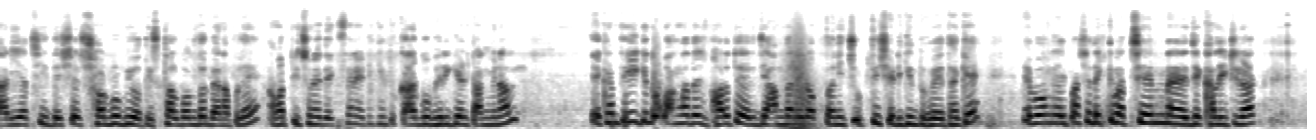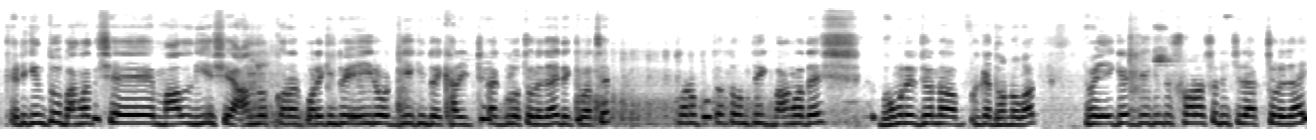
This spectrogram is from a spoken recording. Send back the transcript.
দাঁড়িয়ে আছি দেশের সর্ববৃহৎ স্থলবন্দর বেনাপোলে। আমার পিছনে দেখছেন, এটি কিন্তু কার্গো ভেরিকেল টার্মিনাল। এখান থেকেই কিন্তু বাংলাদেশ, ভারতের যে আমদানি, রপ্তানি চুক্তি, সেটি কিন্তু হয়ে থাকে। এবং এই পাশে দেখতে পাচ্ছেন যে খালি ট্রাক, এটি কিন্তু বাংলাদেশে মাল নিয়ে সে আনলোড করার পরে কিন্তু এই রোড দিয়ে কিন্তু এই খালি ট্রাকগুলো চলে যায়। দেখতে পাচ্ছেন, গণপ্রজাতান্ত্রিক বাংলাদেশ ভ্রমণের জন্য আপনাকে ধন্যবাদ। এই গেট দিয়ে কিন্তু সরাসরি ট্রাক চলে যায়।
